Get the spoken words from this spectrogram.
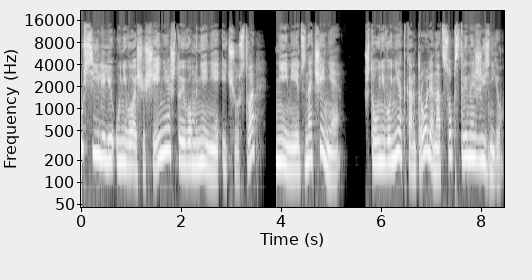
усилили у него ощущение, что его мнение и чувства не имеют значения, что у него нет контроля над собственной жизнью.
